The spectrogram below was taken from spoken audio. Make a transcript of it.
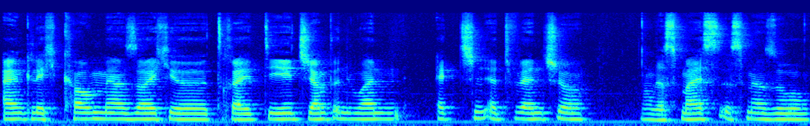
eigentlich kaum mehr solche 3D Jump and Run Action Adventure. Das meiste ist mehr so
